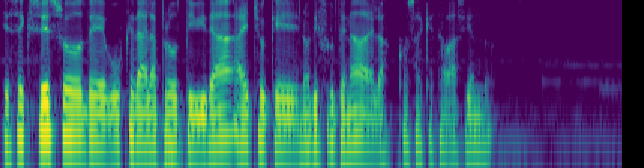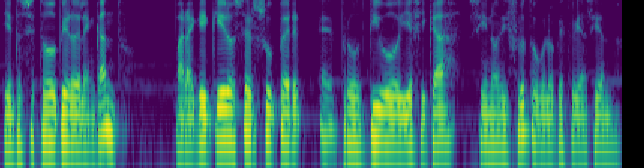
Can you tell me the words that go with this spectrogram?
ese exceso de búsqueda de la productividad ha hecho que no disfrute nada de las cosas que estaba haciendo. Y entonces todo pierde el encanto. ¿Para qué quiero ser súper eh, productivo y eficaz si no disfruto con lo que estoy haciendo?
